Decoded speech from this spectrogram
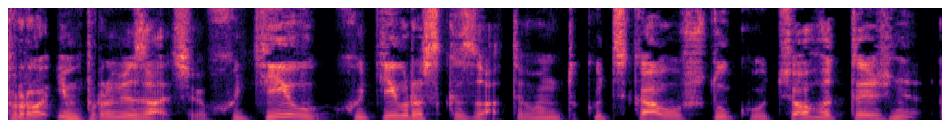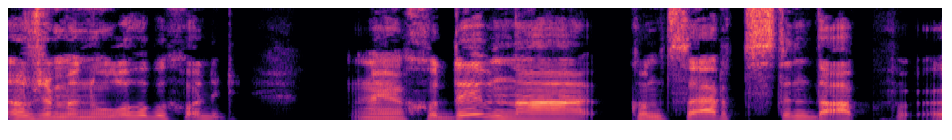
Про імпровізацію. Хотів, хотів розказати вам таку цікаву штуку. Цього тижня, ну вже минулого виходить, е, ходив на концерт стендап е,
